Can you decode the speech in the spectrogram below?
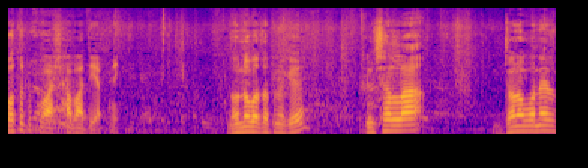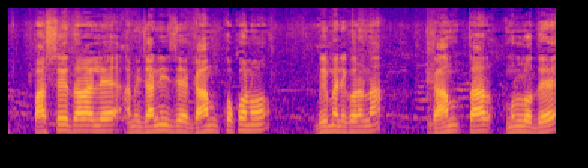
কতটুকু আশাবাদী আপনি? ধন্যবাদ আপনাকে। ইনশাল্লাহ জনগণের পাশে দাঁড়ালে আমি জানি যে গাম কখনো বেমানি করে না। গাম তার মূল্য দেয়।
